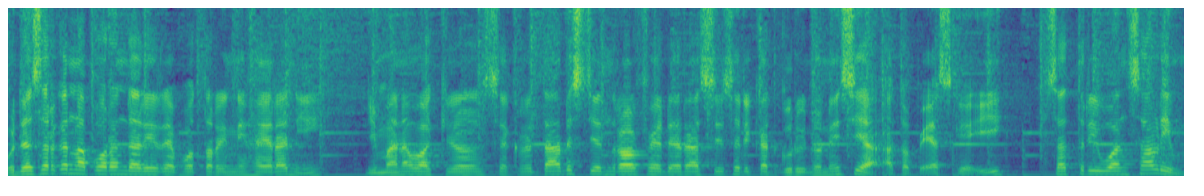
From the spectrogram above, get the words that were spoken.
Berdasarkan laporan dari reporter ini Hairani, di mana Wakil Sekretaris Jenderal Federasi Serikat Guru Indonesia atau PSGI, Satriwan Salim,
